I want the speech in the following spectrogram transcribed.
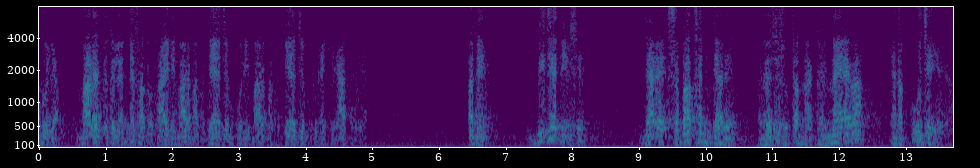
બોલ્યા મહારાજ કીધું અન્યથા તો થાય નહીં મારા માથે બે જમપુરી મારા માથે બે જમપુરી આખી રાત રહ્યા અને બીજે દિવસે જયારે સભા થઈ ત્યારે રજી સુતારના ઘરના આવ્યા એના પૂજે આવ્યા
